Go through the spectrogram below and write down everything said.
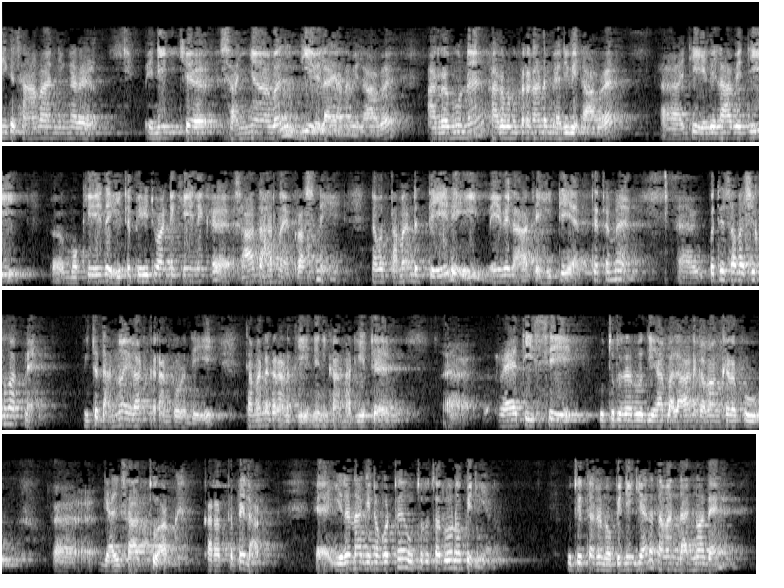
මේක සාමාන්‍යයෙන් අර පෙනිච්ච සංඥාවල් දිය වෙලා යන වෙලාව අරමුණ අරමුණු කරගන්න බැරි වෙලාව ඉතින් ඒ වෙලාවේදී මොකේද හිත පිහිටවන්නේ කියන එක සාධාරණයි ප්‍රශ්නේ. නමුත් Tamanda තේරෙයි මේ වෙලාවට හිතේ ඇත්තටම උපදේශ අවශ්‍යකමක් නැහැ. හිත දන්නවා ඒකට කරන්න ඕන දේ. Tamanda කරන්න තියෙන්නේ නිකන් හරියට රැතිස්සේ උතුරුදරුව දිහා බලාන ගමන් කරපු ගල් සාත්තුවක් කරත්ත පෙලක් ඉර නගිනකොට උතුරුතරුව නොපෙනියනවා. උතුරුතර නොපෙනී කියන තමන් දන්නවා දැන්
